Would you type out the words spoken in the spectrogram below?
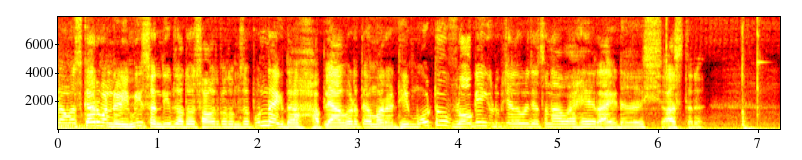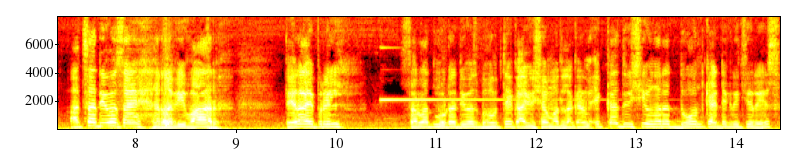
नमस्कार मंडळी मी संदीप जाधव स्वागत करतो तुमचं पुन्हा एकदा आपल्या आवडत्या मराठी मोटो व्लॉगिंग युट्यूब चॅनलवर ज्याचं नाव आहे रायडर शास्त्र. आजचा दिवस आहे रविवार तेरा एप्रिल सर्वात मोठा दिवस बहुतेक आयुष्यामधला कारण एकाच दिवशी होणाऱ्या दोन कॅटेगरीची रेस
